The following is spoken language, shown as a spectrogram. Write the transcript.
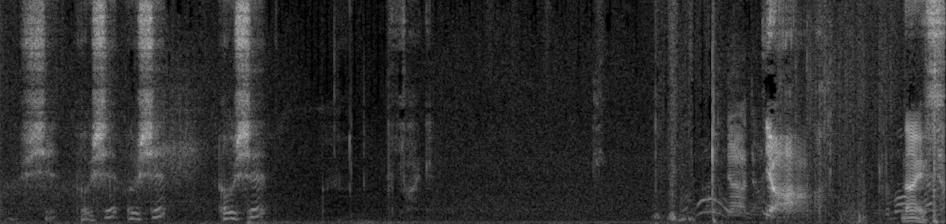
Oh shit. Oh shit. Oh shit. Oh shit. Fuck. Yeah. Nice.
